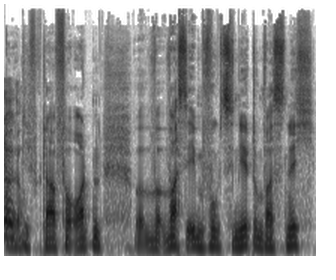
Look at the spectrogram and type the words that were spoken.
relativ klar verorten, was eben funktioniert und was nicht.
